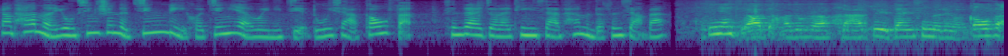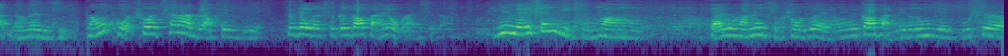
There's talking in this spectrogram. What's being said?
让他们用亲身的经历和经验为你解读一下高反。现在就来听一下他们的分享吧。今天主要讲的就是大家最担心的这个高反的问题。能火车千万不要飞机。就这个是跟高反有关系的，因为身体情况在路上真的挺受罪的。因为高反这个东西不是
